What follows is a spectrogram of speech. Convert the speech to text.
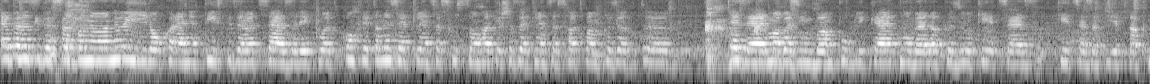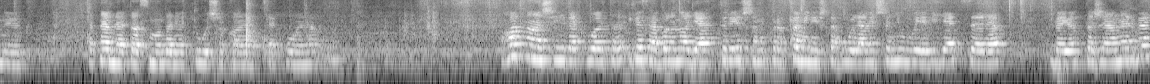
Ebben az időszakban a női írók aránya 10-15% volt, konkrétan 1926 és 1960 között ezer magazinban publikált novella közül 200, 200-at írtak nők. Tehát nem lehet azt mondani, hogy túl sokan lettek volna. A 60-as évek volt igazából a nagy áttörés, amikor a feminista hullám és a New Wave így egyszerre bejött a zsánerbe.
